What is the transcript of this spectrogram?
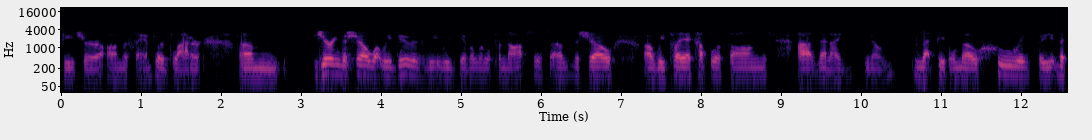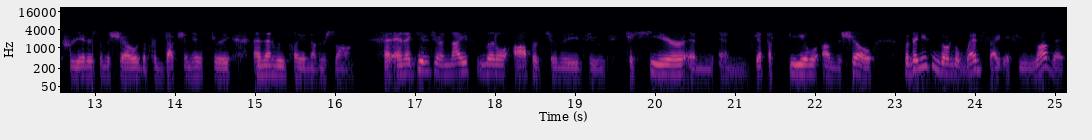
feature on the sampler platter. Um, during the show, what we do is we, we give a little synopsis of the show. Uh, we play a couple of songs. Uh, then I, you know, let people know who is the the creators of the show, the production history, and then we play another song. And, and it gives you a nice little opportunity to to hear and and get the feel of the show. But then you can go to the website if you love it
